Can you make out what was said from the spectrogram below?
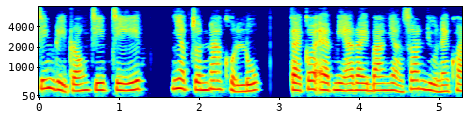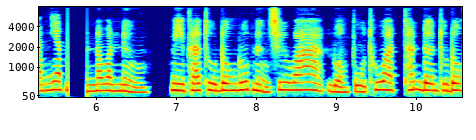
จิ้งหรีดร้องจี๊บจี๊บเงียบจนหน้าขนลุก แต่ก็แอบมีอะไรบางอย่างซ่อนอยู่ในความเงียบณวันหนึ่ง มีพระธุดงรูปหนึ่งชื่อว่าหลวงปู่ทวด ท่านเดินธุดง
